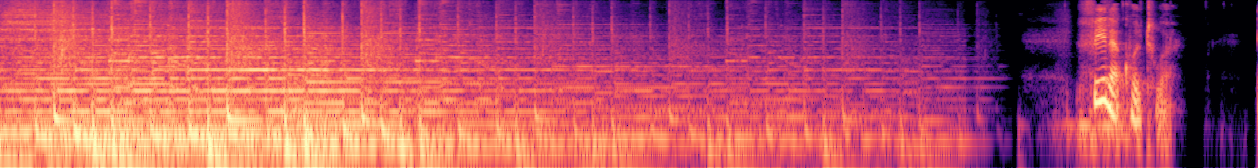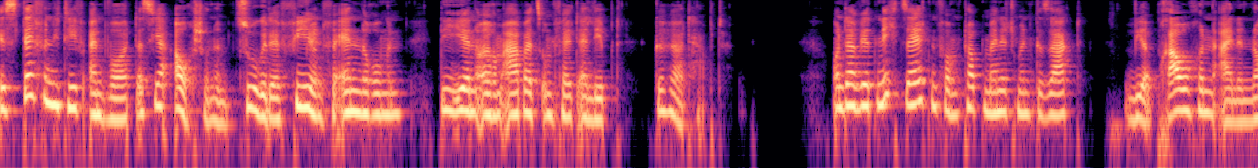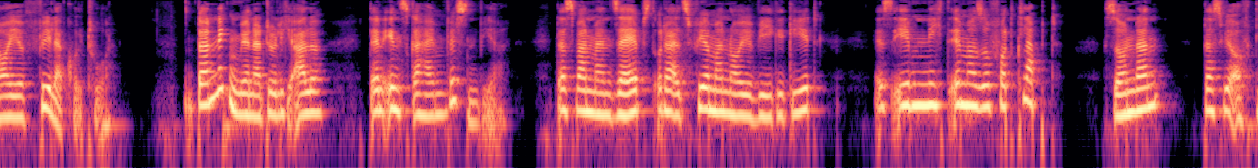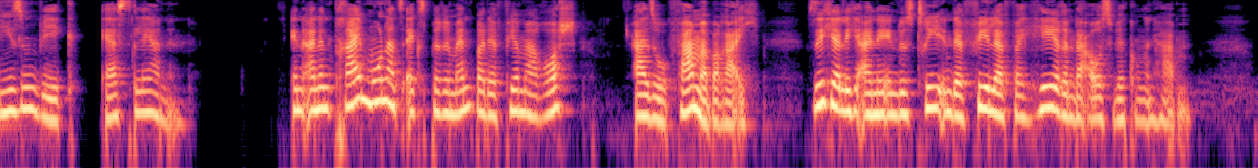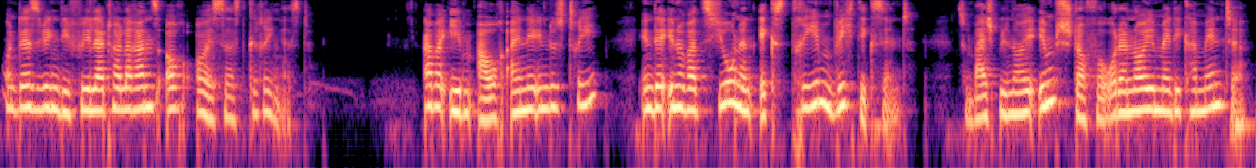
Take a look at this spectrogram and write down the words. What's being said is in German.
Fehlerkultur ist definitiv ein Wort, das ihr auch schon im Zuge der vielen Veränderungen, die ihr in eurem Arbeitsumfeld erlebt, gehört habt. Und da wird nicht selten vom Top-Management gesagt, wir brauchen eine neue Fehlerkultur. Dann nicken wir natürlich alle, denn insgeheim wissen wir, dass wann man selbst oder als Firma neue Wege geht, es eben nicht immer sofort klappt, sondern dass wir auf diesem Weg erst lernen. In einem Drei-Monats-Experiment bei der Firma Roche, also Pharmabereich, sicherlich eine Industrie, in der Fehler verheerende Auswirkungen haben und deswegen die Fehlertoleranz auch äußerst gering ist. Aber eben auch eine Industrie, in der Innovationen extrem wichtig sind, zum Beispiel neue Impfstoffe oder neue Medikamente,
